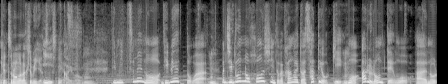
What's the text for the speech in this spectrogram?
結論がなくてもいいやつですね会話を。うん。で3つ目のディベートは、うん。まあ、自分の本心とか考えとはさておき、うん。もうある論点をあの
